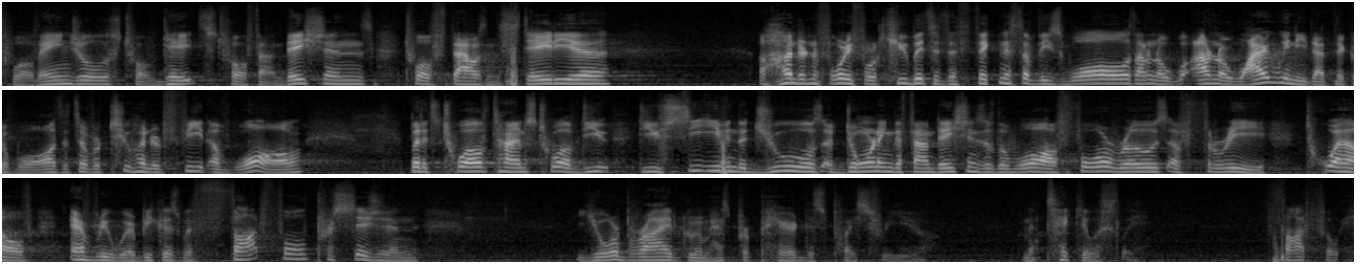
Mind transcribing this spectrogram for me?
12 angels, 12 gates, 12 foundations, 12,000 stadia. 144 cubits is the thickness of these walls. I don't, know, I don't know why we need that thick of walls. It's over 200 feet of wall, but it's 12 times 12. Do you, do you see even the jewels adorning the foundations of the wall? Four rows of three, 12 everywhere, because with thoughtful precision, your bridegroom has prepared this place for you meticulously, thoughtfully.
